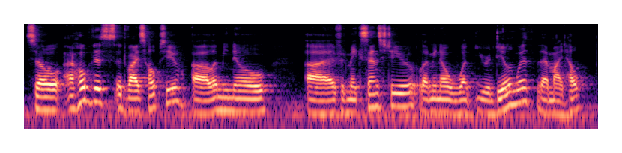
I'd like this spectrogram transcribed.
So i hope this advice helps you. Uh, let me know uh, if it makes sense to you. Let me know what you're dealing with that might help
